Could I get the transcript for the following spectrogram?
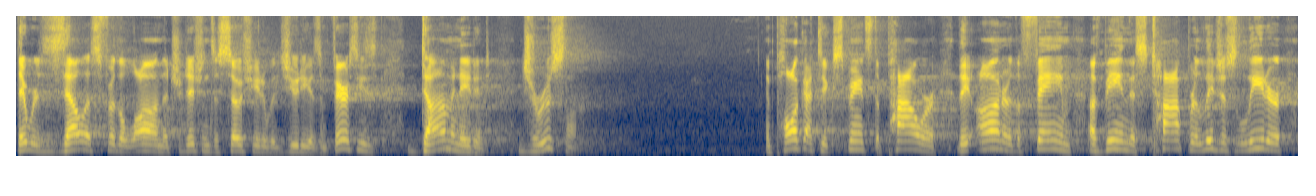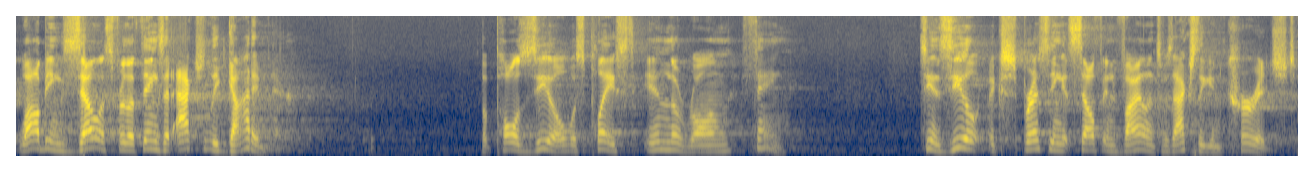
They were zealous for the law and the traditions associated with Judaism. Pharisees dominated Jerusalem. And Paul got to experience the power, the honor, the fame of being this top religious leader while being zealous for the things that actually got him there. But Paul's zeal was placed in the wrong thing. See, zeal expressing itself in violence was actually encouraged.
